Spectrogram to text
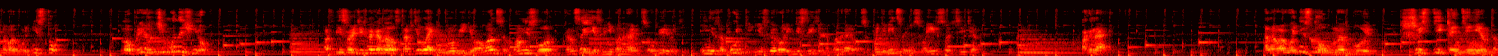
новогодний стол. Но прежде чем мы начнем, подписывайтесь на канал, ставьте лайк этому видео авансом, вам не сложно. В конце, если не понравится, уберете. И не забудьте, если ролик действительно понравился, поделиться им в своих соцсетях. Погнали! Новогодний стол у нас будет с шести континентов.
